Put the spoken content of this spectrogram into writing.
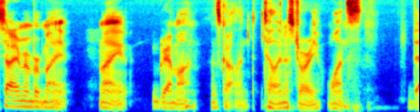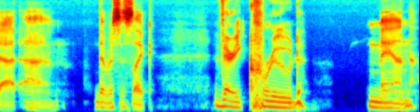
So I remember my my grandma in Scotland telling a story once that um, there was this like very crude man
